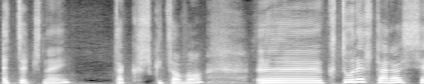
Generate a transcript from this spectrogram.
etycznej tak szkicowo, yy, które stara się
